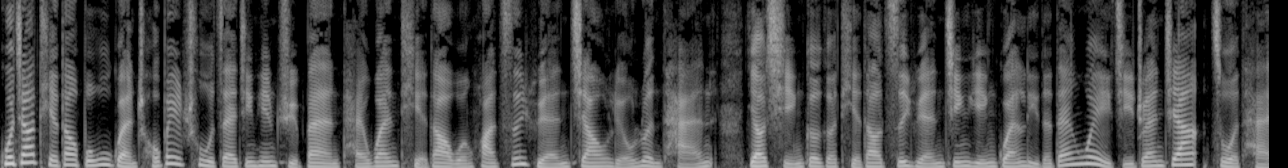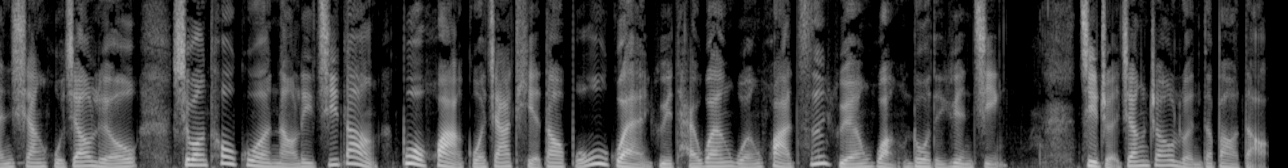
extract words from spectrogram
国家铁道博物馆筹备处在今天举办台湾铁道文化资源交流论坛，邀请各个铁道资源经营管理的单位及专家座谈，相互交流，希望透过脑力激荡，擘画国家铁道博物馆与台湾文化资源网络的愿景。记者江昭伦的报道：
